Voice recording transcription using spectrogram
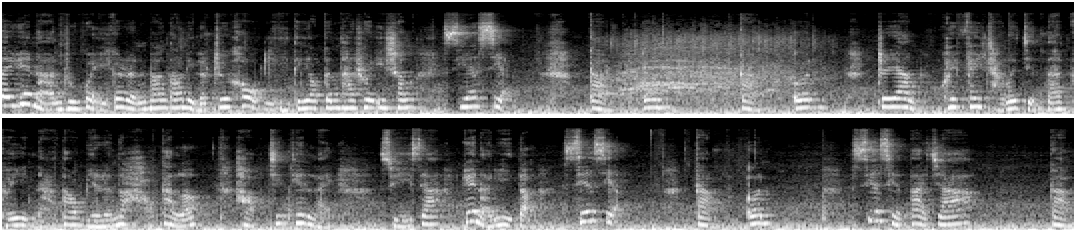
在越南，如果一个人帮到你了之后，你一定要跟他说一声谢谢，感恩，感恩，这样会非常的简单，可以拿到别人的好感了。好，今天来学一下越南语的谢谢，感恩，谢谢大家，感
